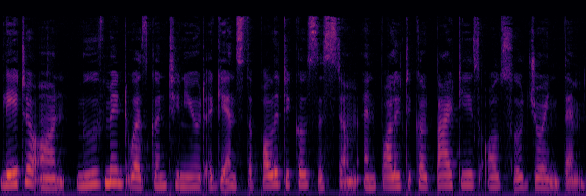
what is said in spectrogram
Later on, movement was continued against the political system and political parties also joined them.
